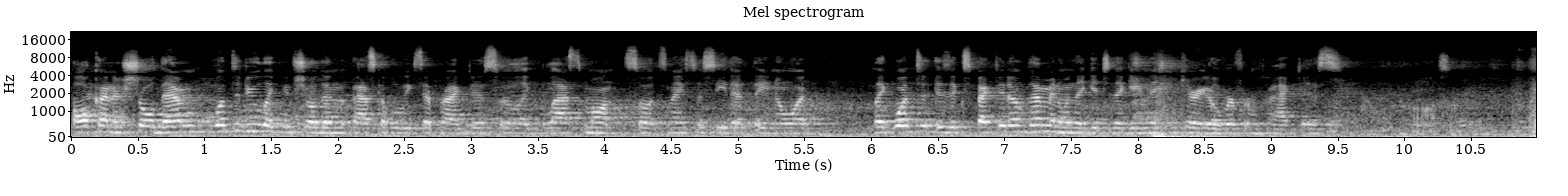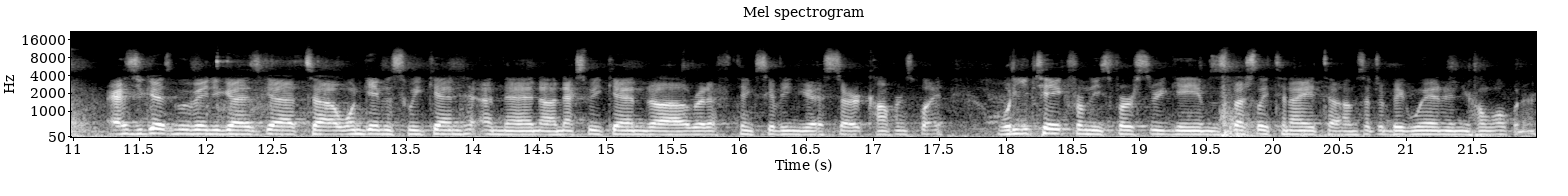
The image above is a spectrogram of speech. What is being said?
all kind of show them what to do, like we've showed them the past couple weeks at practice or like last month. So it's nice to see that they know what, like what is expected of them, and when they get to the game, they can carry it over from practice. Awesome. As you guys move in, you guys got uh, one game this weekend, and then uh, next weekend, uh, right after Thanksgiving, you guys start conference play. What do you take from these first three games, especially tonight, um, such a big win in your home opener?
